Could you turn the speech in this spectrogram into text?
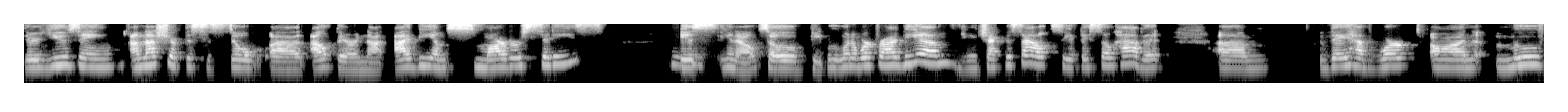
They're using, I'm not sure if this is still uh, out there or not, IBM Smarter Cities. Mm-hmm. Is, you know, so people who want to work for IBM, you can check this out, see if they still have it. Um, they have worked on Move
